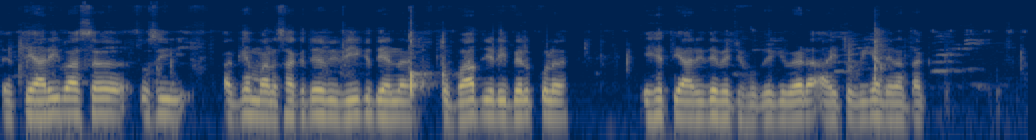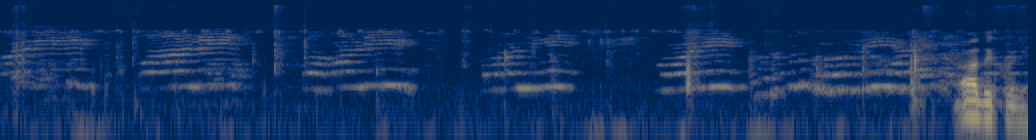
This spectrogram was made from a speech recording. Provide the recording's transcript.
ਤੇ ਤਿਆਰੀ ਬਸ ਤੁਸੀਂ ਅੱਗੇ ਮੰਨ ਸਕਦੇ ਹੋ ਵੀ 20 ਕੁ ਦਿਨ ਤੋਂ ਬਾਅਦ ਜਿਹੜੀ ਬਿਲਕੁਲ ਇਹ ਤਿਆਰੀ ਦੇ ਵਿੱਚ ਹੋਵੇਗੀ ਵੈੜ ਅੱਜ ਤੋਂ 20 ਦਿਨਾਂ ਤੱਕ। ਆ ਦੇਖੋ ਜੀ।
